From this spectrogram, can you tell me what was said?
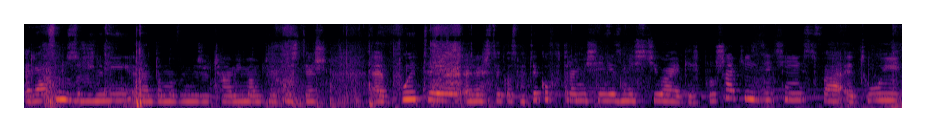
razem z różnymi randomowymi rzeczami. Mam tu jakieś też e, płyty, resztę kosmetyków, która mi się nie zmieściła, jakieś pluszaki z dzieciństwa, etui,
